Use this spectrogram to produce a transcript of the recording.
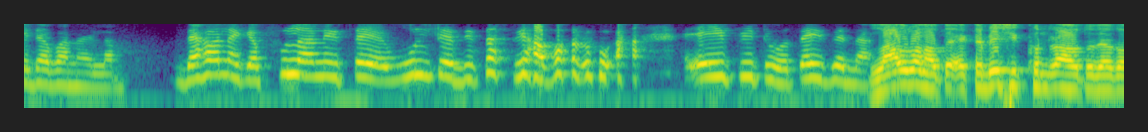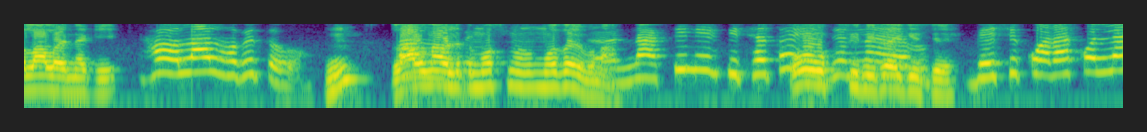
এটা বানাইলাম। দেখো নাকি ফুলানিতে উল্টে দিতাছি আবার এই পিঠ হতেইছে না। লাল বানাও তো একটা বেশিক্ষণ তো দেখো লাল হয় নাকি? হ্যাঁ লাল হবে তো। হুম? লাল না হলে তো মজা হইব না। না চিনির পিঠা তো এই জন্য বেশি কড়া করলে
